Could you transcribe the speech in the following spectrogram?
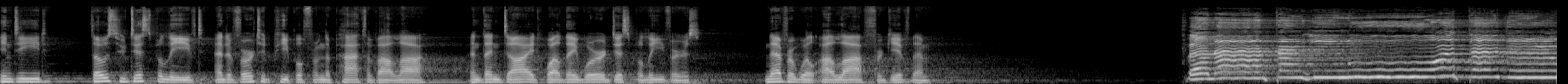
Indeed, those who disbelieved and averted people from the path of Allah and then died while they were disbelievers, never will Allah forgive them. فلا تهنوا وتدعوا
